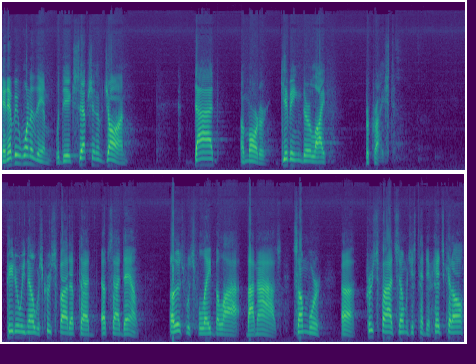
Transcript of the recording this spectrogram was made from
And every one of them, with the exception of John, died a martyr, giving their life for Christ. Peter, we know, was crucified upside, upside down. Others was filleted by, by knives. Some were uh, crucified. Some just had their heads cut off.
